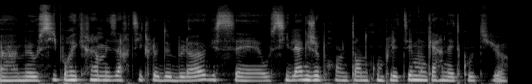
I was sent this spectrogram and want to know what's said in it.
euh, mais aussi pour écrire mes articles de blog. C'est aussi là que je prends le temps de compléter mon carnet de couture.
